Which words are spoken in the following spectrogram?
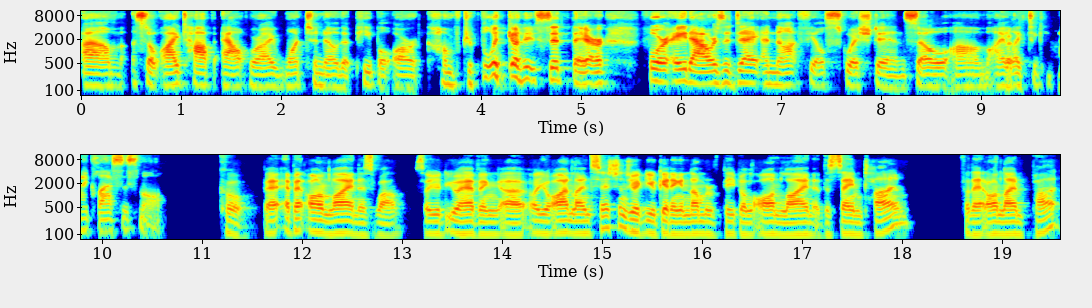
Um, so I top out where I want to know that people are comfortably going to sit there for eight hours a day and not feel squished in. So um, I like to keep my classes small. Cool. But, but online as well. So you're, you're having uh, your online sessions, you're, you're getting a number of people online at the same time for that online part?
